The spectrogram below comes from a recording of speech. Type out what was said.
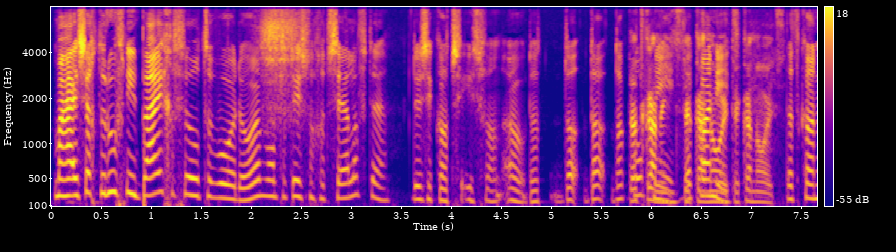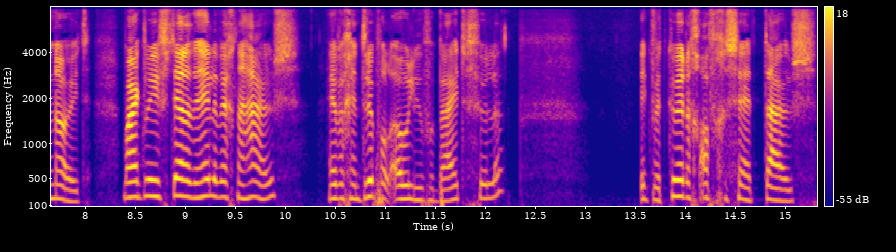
Maar hij zegt, er hoeft niet bijgevuld te worden hoor, want het is nog hetzelfde. Dus ik had zoiets van, oh, dat, dat, dat, dat klopt kan niet. niet. Dat, kan, kan nooit. niet. Dat kan nooit. Dat kan nooit. Maar ik wil je vertellen, de hele weg naar huis hebben geen druppel olie hoeven bij te vullen. Ik werd keurig afgezet thuis.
